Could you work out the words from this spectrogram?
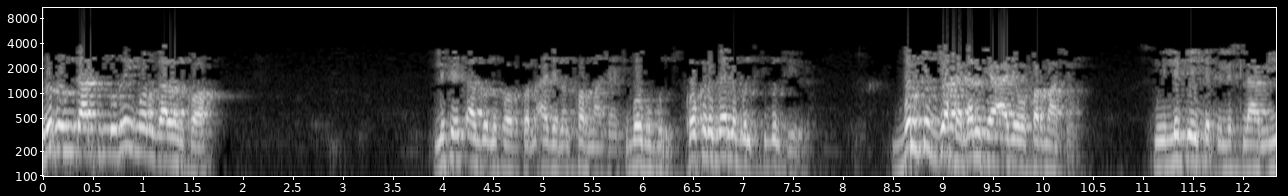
lu dul ngànt lu rëy moonu gàllankoor li fekk àggunu foofu kon aajo nañ formation ci boobu bunt kooku rek benn bunt ci bunt yi la buntu joxe dañ cee aajowu formation muy liggéeykati lislaam yi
